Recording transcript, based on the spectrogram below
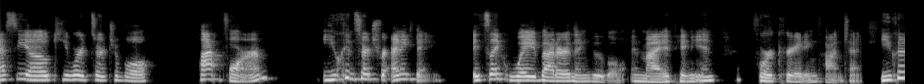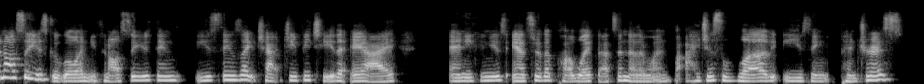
SEO keyword searchable platform. You can search for anything. it's like way better than Google, in my opinion, for creating content. You can also use Google and you can also use things use things like Chat GPT, the AI, and you can use Answer the Public. That's another one. But I just love using Pinterest.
